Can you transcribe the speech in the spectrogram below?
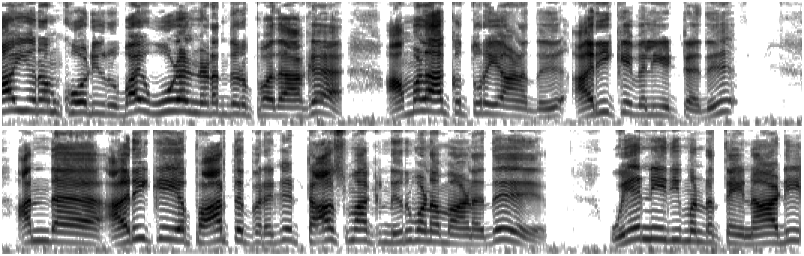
ஆயிரம் கோடி ரூபாய் ஊழல் நடந்திருப்பதாக அமலாக்கத்துறையானது அறிக்கை வெளியிட்டது. அந்த அறிக்கையை பார்த்த பிறகு டாஸ்மாக் நிறுவனமானது உயர்நீதிமன்றத்தை நாடி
